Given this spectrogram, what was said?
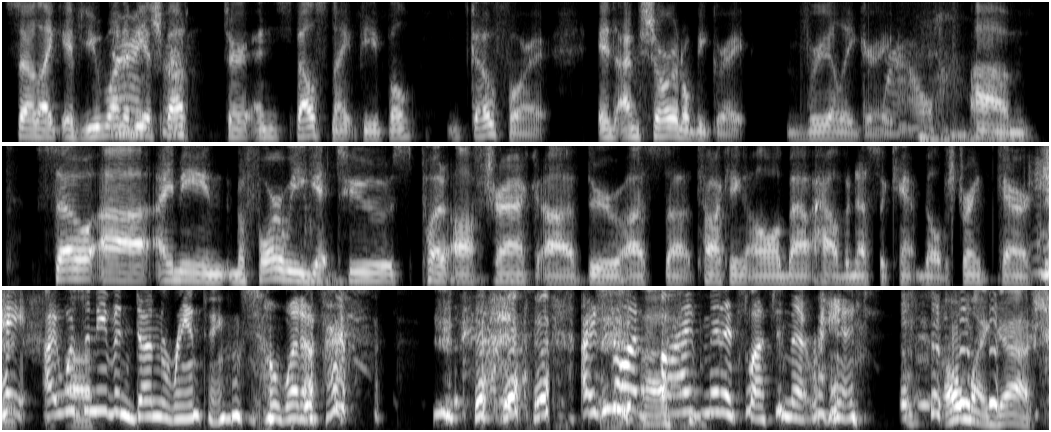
So, like, if you want to be a spellcaster and spell snipe people, go for it. it. I'm sure it'll be great. Really great. Wow. Um, so uh, I mean, before we get too put off track uh, through us uh, talking all about how Vanessa can't build a strength character, Hey, I Uh, wasn't even done ranting, so whatever. I still had Uh, five minutes left in that rant. oh my gosh.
